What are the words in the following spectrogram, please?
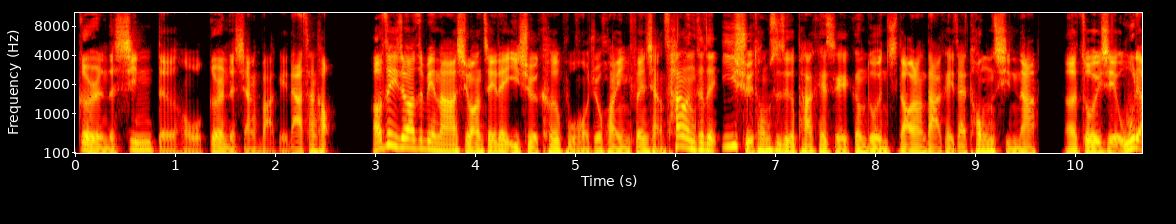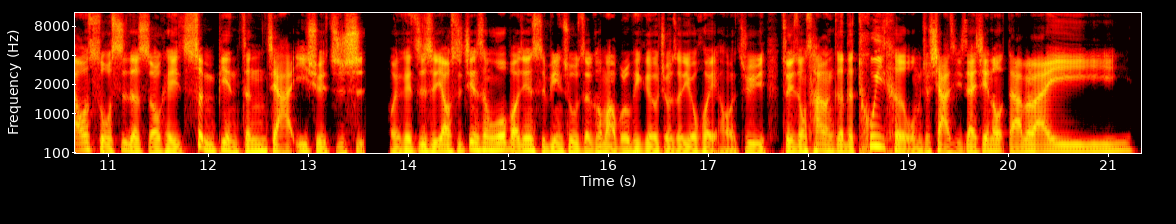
个人的心得哈，我个人的想法给大家参考。好，这集就到这边啦，喜欢这一类医学科普哦，就欢迎分享苍蓝鸽的医学通识这个 podcast 给更多人知道，让大家可以在通勤啊。呃，做一些无聊琐事的时候，可以顺便增加医学知识。我也可以支持药师健生活保健食品，出折扣码 Blue Pig 有九折优惠。好，去追踪苍狼哥的推特，我们就下集再见喽，大家拜拜。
